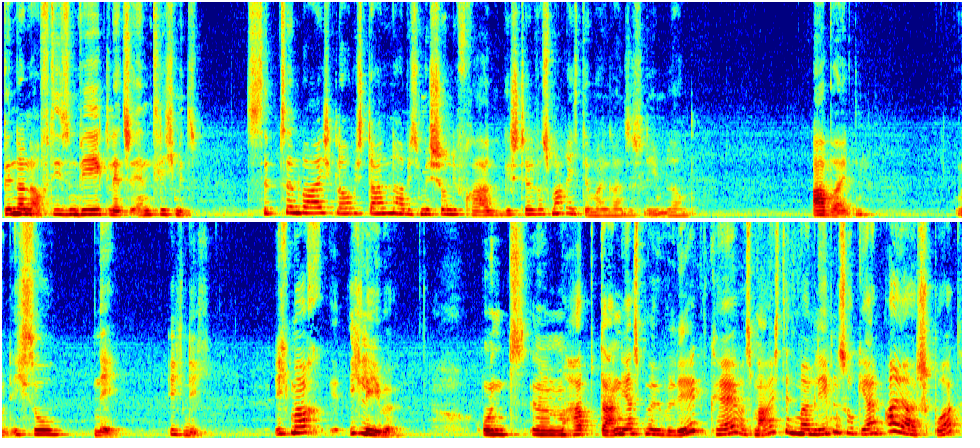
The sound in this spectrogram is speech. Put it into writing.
bin dann auf diesem Weg letztendlich mit 17 war ich, glaube ich, dann, habe ich mir schon die Frage gestellt, was mache ich denn mein ganzes Leben lang? Arbeiten. Und ich so, nee, ich nicht. Ich mache, ich lebe. Und ähm, habe dann erstmal überlegt, okay, was mache ich denn in meinem Leben so gern? Ah ja, Sport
